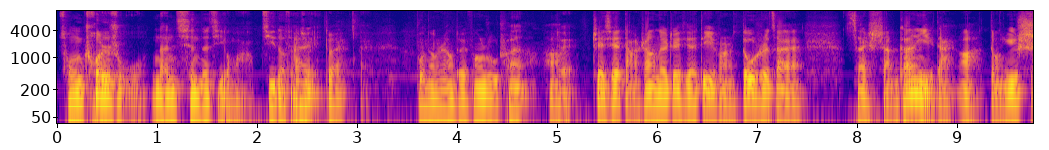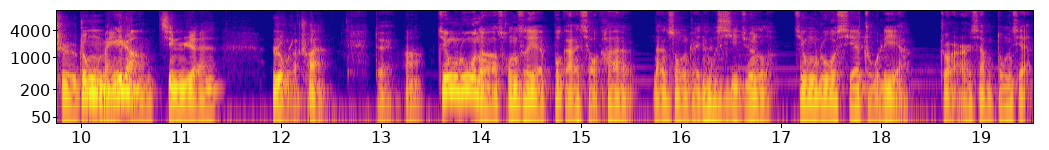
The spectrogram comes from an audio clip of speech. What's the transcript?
从川蜀南侵的计划击得粉碎。哎对，不能让对方入川啊。对，这些打仗的这些地方都是在在陕甘一带啊，等于始终没让金人入了川。对啊，金兀术呢，从此也不敢小看南宋这条西军了。金兀术携主力啊，转而向东线，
